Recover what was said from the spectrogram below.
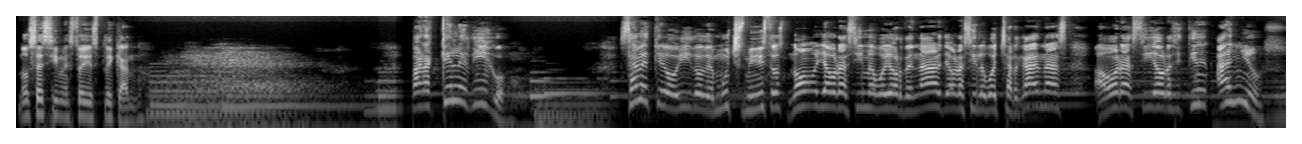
No sé si me estoy explicando. ¿Para qué le digo? ¿Sabe que he oído de muchos ministros? No, y ahora sí me voy a ordenar, y ahora sí le voy a echar ganas, ahora sí, ahora sí. Tienen años.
